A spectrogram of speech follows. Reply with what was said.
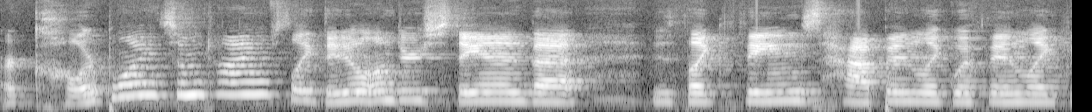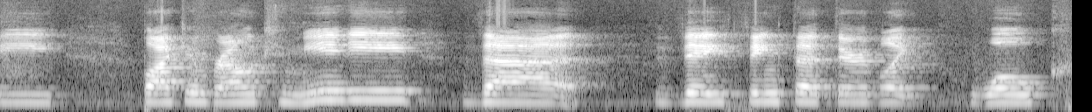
are colorblind sometimes. Like they don't understand that it's like things happen like within like the black and brown community that they think that they're like woke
